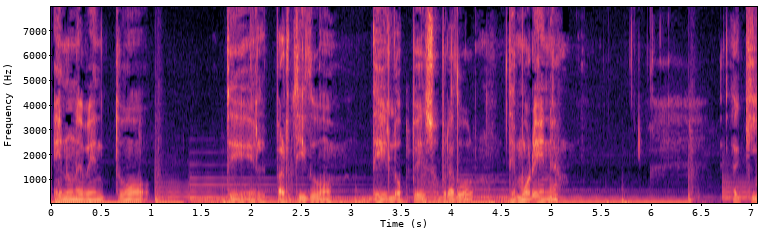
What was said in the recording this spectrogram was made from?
en un evento del partido de López Obrador, de Morena, aquí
